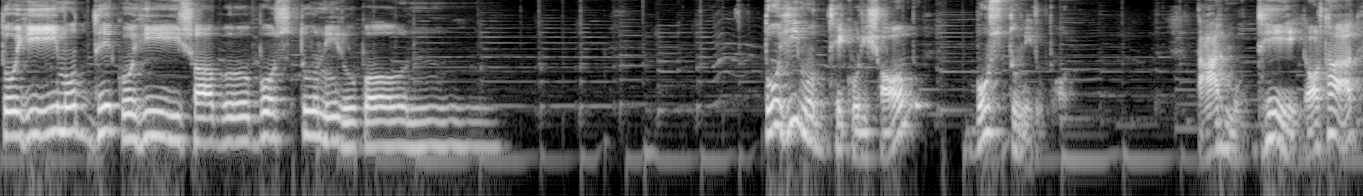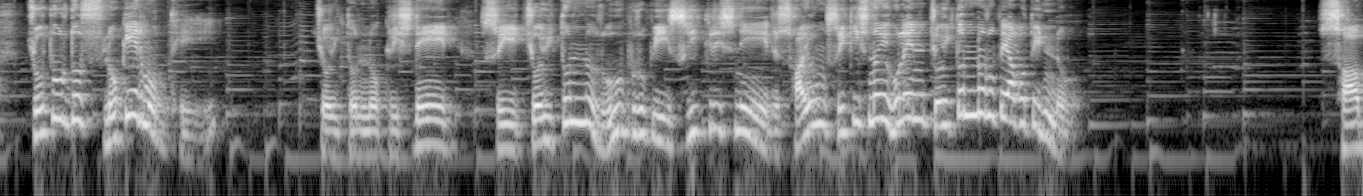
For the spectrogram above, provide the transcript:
তহি মধ্যে কহি সব বস্তু নিরূপণ। তহি মধ্যে করি সব বস্তু নিরূপণ। তার মধ্যে, অর্থাৎ চতুর্দশ শ্লোকের মধ্যে, চৈতন্য কৃষ্ণের শ্রী চৈতন্য রূপরূপী শ্রীকৃষ্ণের স্বয়ং শ্রীকৃষ্ণই হলেন চৈতন্য রূপে অবতীর্ণ। সব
